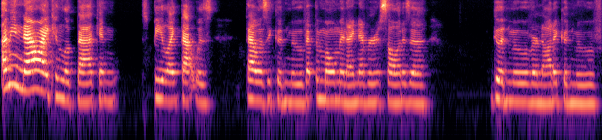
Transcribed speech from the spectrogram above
I mean, now I can look back and be like, "That was that was a good move." At the moment, I never saw it as a good move or not a good move.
